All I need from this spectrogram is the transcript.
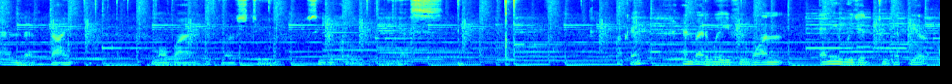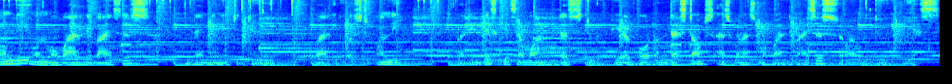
and then type mobile equals to single code yes. Okay and by the way if you want any widget to appear only on mobile devices then we need to do while equals to only. But in this case I want this to appear both on desktops as well as mobile devices so I will do yes.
